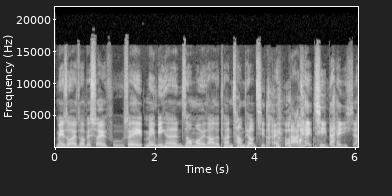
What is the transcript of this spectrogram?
没错没错，被说服，所以 maybe 可能之后某一张就突然唱跳起来，大家可以期待一下。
